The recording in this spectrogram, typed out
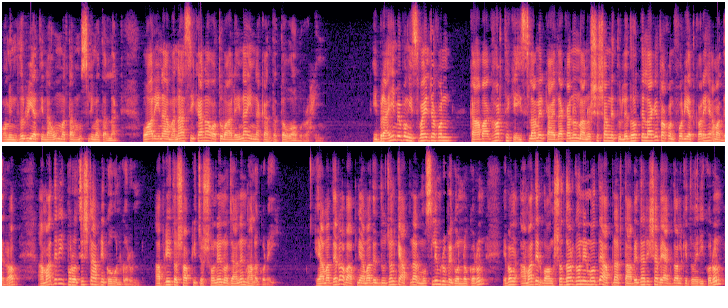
ওয়া মিন যুররিয়াতিনা উম্মাতাম মুসলিমাতাল লাক ওয়ারিনা মানাসিকানা ওয়া তুব আলাইনা, ইন্নাকা আনতাত তাওয়াবুর রহিম। ইব্রাহিম এবং ইসমাইল যখন কাবা ঘর থেকে ইসলামের কায়দা কানুন মানুষের সামনে তুলে ধরতে লাগে, তখন ফরিয়াদ করে, হে আমাদের রব, আমাদের এই প্রচেষ্টা আপনি কবুল করুন। আপনি তো সবকিছু শোনেন ও জানেন ভালো করেই। হে আমাদের রব, আপনি আমাদের দুজনকে আপনার মুসলিম রূপে গণ্য করুন এবং আমাদের বংশধরগণের মধ্যে আপনার তাবেদার হিসাবে এক দলকে তৈরি করুন।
